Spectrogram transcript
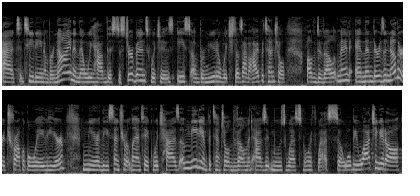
at TD number 9 and then we have this disturbance which is east of Bermuda which does have a high potential of development and then there's another tropical wave here near the central Atlantic which has a medium potential of development as it moves west northwest. So we'll be watching it all.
